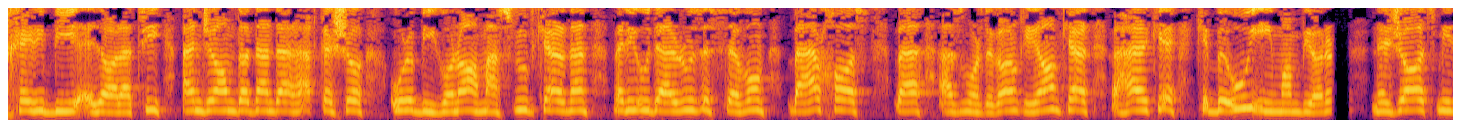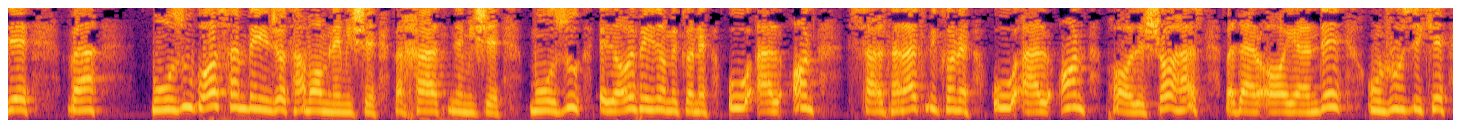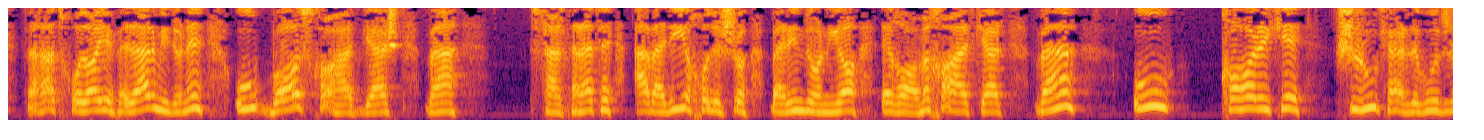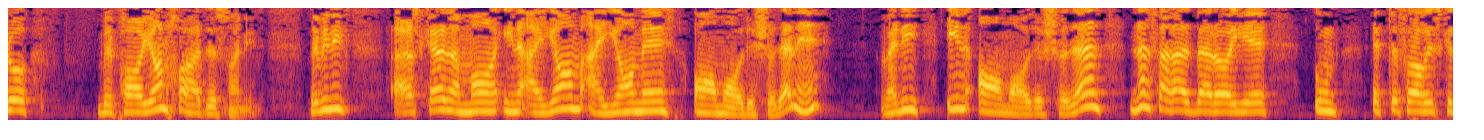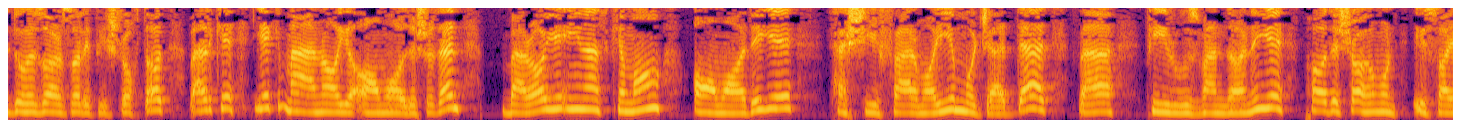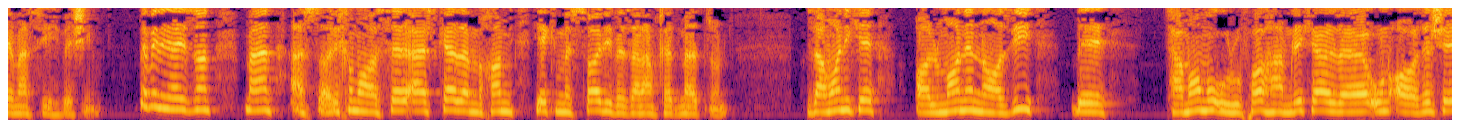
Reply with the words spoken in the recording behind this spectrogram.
خیلی بیعدالتی انجام دادن در حقش و او رو بیگناه مصلوب کردن ولی او در روز سوم برخواست و از مردگان قیام کرد و هر که که به او ایمان بیاره نجات میده و موضوع باز هم به اینجا تمام نمیشه و ختم نمیشه. موضوع ادامه پیدا می‌کنه. او الان سلطنت می‌کنه. او الان پادشاه هست و در آینده اون روزی که فقط خدای پدر می‌دونه او باز خواهد گشت و سلطنت ابدی خودش رو بر این دنیا اقامه خواهد کرد و او کاری که شروع کرده بود رو به پایان خواهد رسانید. ببینید ارز کردم ما این ایام ایام آماده شدنه ولی این آماده شدن نه فقط برای اون اتفاقی است که دو هزار سال پیش رخ داد بلکه یک معنای آماده شدن برای این است که ما آماده تشریف فرمایی مجدد و پیروزمندانه پادشاهمون عیسی مسیح بشیم. ببینید عزیزان من از تاریخ معاصر عرض کردم می‌خوام یک مثالی بزنم خدمتتون. زمانی که آلمان نازی به تمام اروپا حمله کرد و اون آتش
